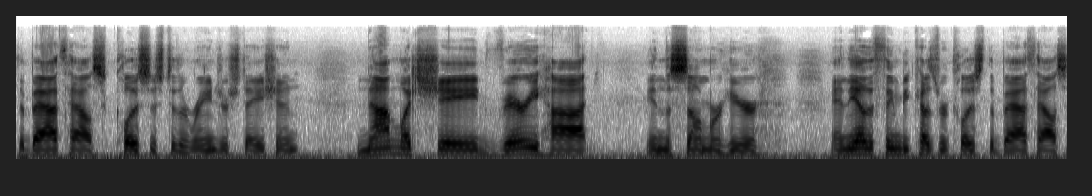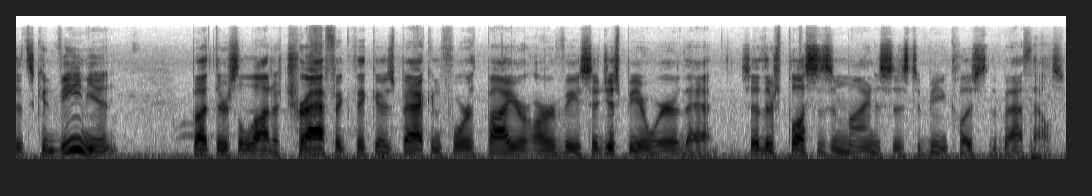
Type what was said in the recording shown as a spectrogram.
the bathhouse, closest to the ranger station. Not much shade, very hot in the summer here. And the other thing, because we're close to the bathhouse, it's convenient, but there's a lot of traffic that goes back and forth by your RV, so just be aware of that. So there's pluses and minuses to being close to the bathhouse.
